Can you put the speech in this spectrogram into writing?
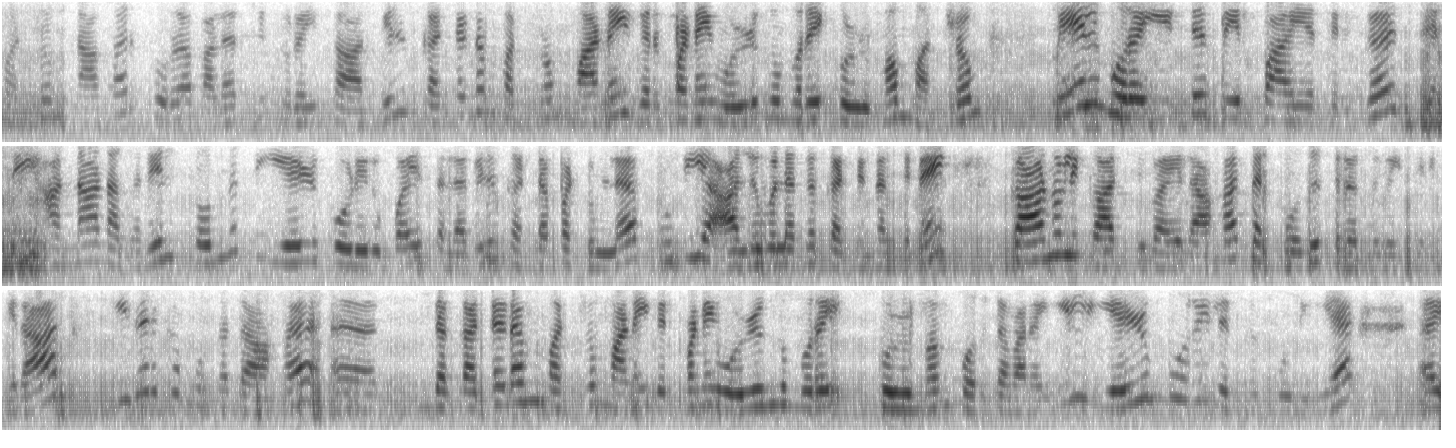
துறை சார்பில் கட்டடம் மற்றும் மனை விற்பனை ஒழுங்குமுறை குழுமம் மற்றும் மேல்முறையீட்டு தீர்ப்பாயத்திற்கு சென்னை அண்ணா நகரில் தொண்ணூத்தி ஏழு கோடி ரூபாய் செலவில் கட்டப்பட்டுள்ள புதிய அலுவலக கட்டணத்தினை காணொலி காட்சி வாயிலாக தற்போது திறந்து வைத்திருக்கிறார். இதற்கு முன்னதாக இந்த கட்டடம் மற்றும் மனை விற்பனை ஒழுங்குமுறை குழுமம் பொறுத்தவரையில் எழும்பூரில் இருக்கக்கூடிய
